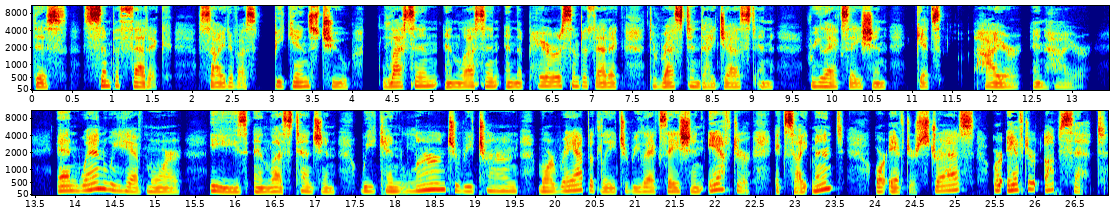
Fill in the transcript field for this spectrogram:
This sympathetic side of us begins to lessen and lessen, and the parasympathetic, the rest and digest and relaxation gets higher and higher. And when we have more ease and less tension, we can learn to return more rapidly to relaxation after excitement or after stress or after upset.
